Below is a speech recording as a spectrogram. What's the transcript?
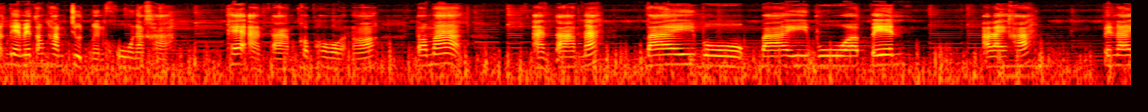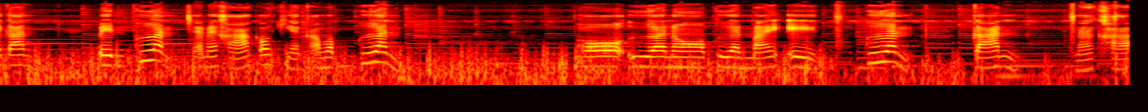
นักเรียนไม่ต้องทำจุดเหมือนครูนะคะ แค่อ่านตามก็พอเนาะต่อมาอ่านตามนะ ใบโบก ใบบัวเป็นอะไรคะเป็นอะไรกันเป็นเพื่อนใช่ไหมคะ ก็เขียนคำว่าเพื่อน พอเอือนอเพื่อนไม้เอกเพื่อนกันนะคะ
